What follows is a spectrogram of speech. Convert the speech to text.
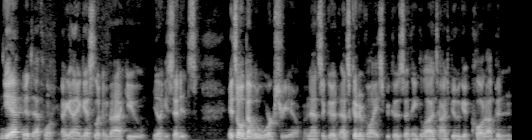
Yeah, yeah, definitely. I, I guess looking back, you, you know, like you said, it's it's all about what works for you, and that's a good that's good advice because I think a lot of times people get caught up in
